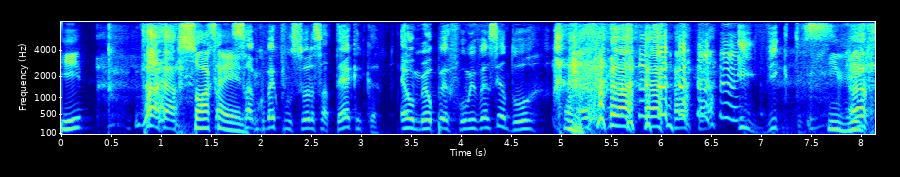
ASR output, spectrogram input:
e soca Sa- ele. Sabe como é que funciona essa técnica? É o meu perfume vencedor. Invictus. Invicto.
